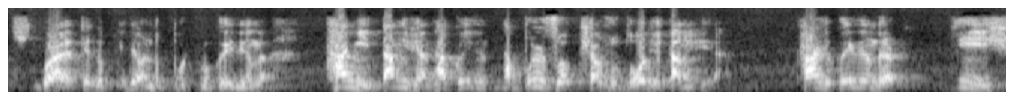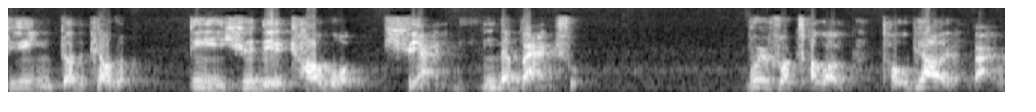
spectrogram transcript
奇怪了，这个别地方都不这么规定的。他你当选，他规定他不是说票数多就当选，他是规定的。必须你得的票数必须得超过选民的半数，不是说超过投票人半数，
